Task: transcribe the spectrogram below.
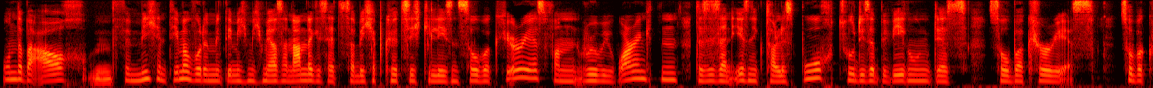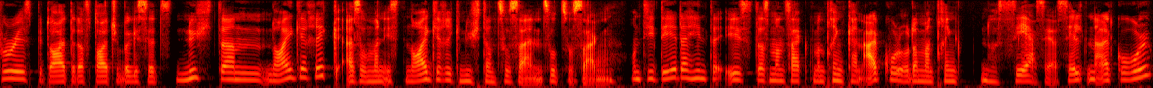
und aber auch hm, für mich ein Thema wurde, mit dem ich mich mehr auseinandergesetzt habe. Ich habe kürzlich gelesen Sober Curious von Ruby Warrington. Das ist ein irrsinnig tolles Buch zu dieser Bewegung des Sober Curious. Sober Curious bedeutet auf Deutsch übergesetzt nüchtern neugierig, also man ist neugierig, nüchtern zu sein sozusagen. Und die Idee dahinter ist, dass man sagt, man trinkt kein Alkohol oder man trinkt nur sehr, sehr selten Alkohol.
